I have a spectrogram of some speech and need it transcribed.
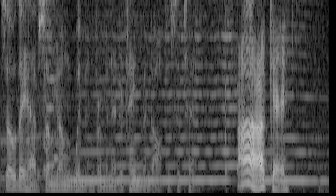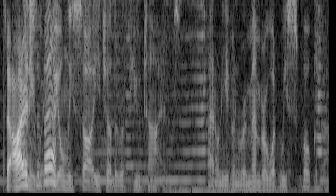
So they have some young women from an entertainment office attend. Ah, okay. So Iris anyway, is there? we only saw each other a few times. I don't even remember what we spoke about.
